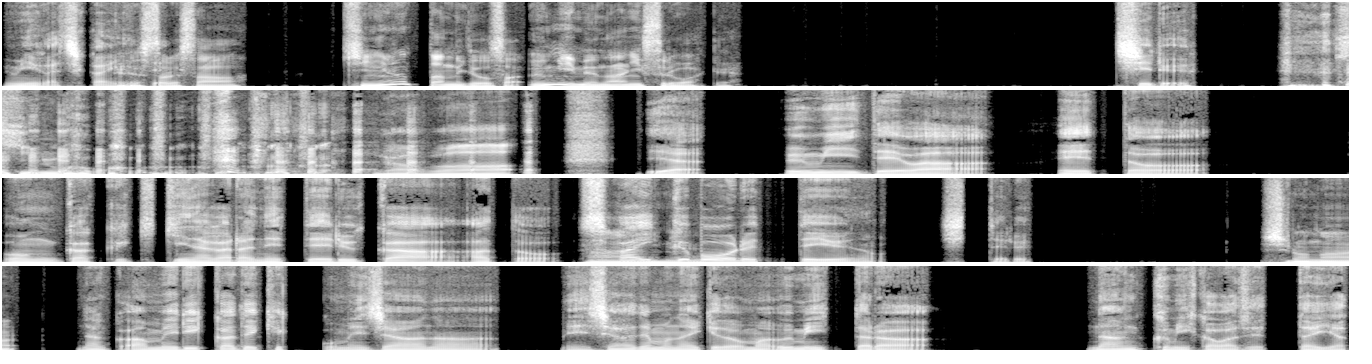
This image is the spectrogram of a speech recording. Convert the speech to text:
海が近いんでえ、。それさ、気になったんだけどさ、海で何するわけ？チル？キモ。やば。いや、海では、えっ、と、音楽聴きながら寝てるか、あと、スパイクボールっていうの知ってる？知らななんかアメリカで結構メジャーな、メジャーでもないけど、まあ海行ったら何組かは絶対やっ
